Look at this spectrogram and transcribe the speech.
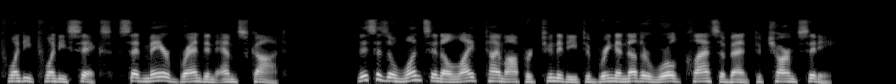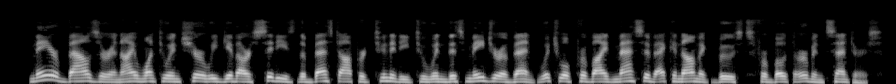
2026, said Mayor Brandon M. Scott. This is a once-in-a-lifetime opportunity to bring another world-class event to Charm City. Mayor Bowser and I want to ensure we give our cities the best opportunity to win this major event which will provide massive economic boosts for both urban centers.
